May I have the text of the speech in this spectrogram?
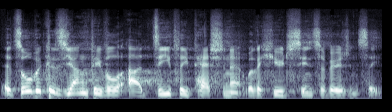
It's all because young people are deeply passionate with a huge sense of urgency.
